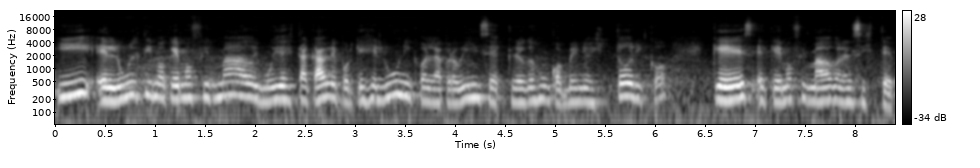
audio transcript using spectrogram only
y el último que hemos firmado, y muy destacable porque es el único en la provincia, creo que es un convenio histórico, que es el que hemos firmado con el SISTEP,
